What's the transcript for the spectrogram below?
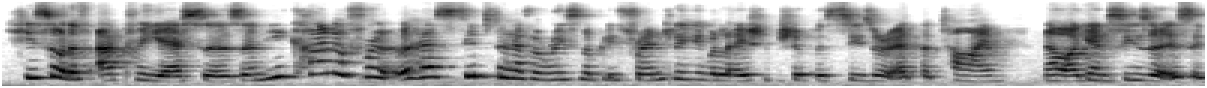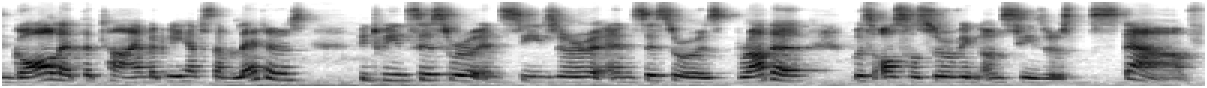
he sort of acquiesces and he kind of uh, has seems to have a reasonably friendly relationship with Caesar at the time. Now again, Caesar is in Gaul at the time, but we have some letters between Cicero and Caesar, and Cicero's brother was also serving on Caesar's staff.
